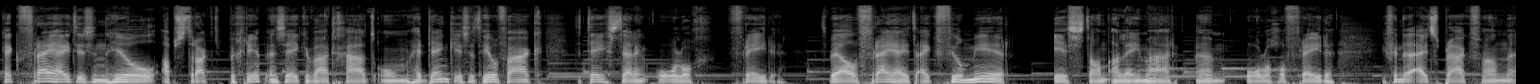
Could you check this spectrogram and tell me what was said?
Kijk, vrijheid is een heel abstract begrip. En zeker waar het gaat om herdenken, is het heel vaak de tegenstelling oorlog, vrede. Terwijl vrijheid eigenlijk veel meer is dan alleen maar um, oorlog of vrede. Ik vind de uitspraak van uh,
